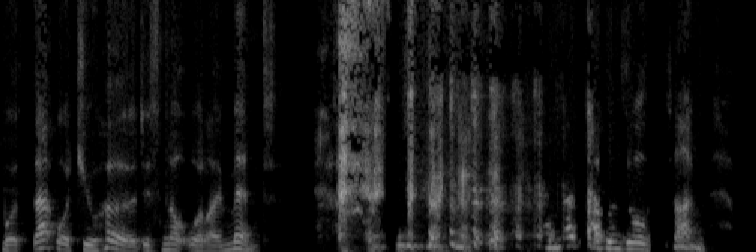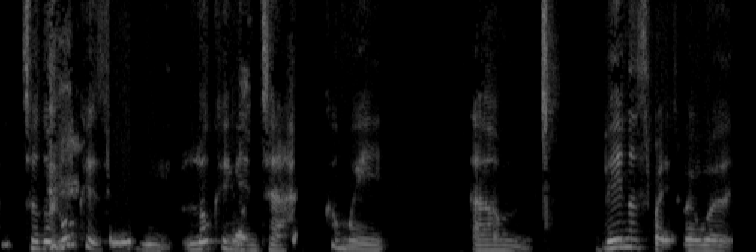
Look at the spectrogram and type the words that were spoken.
what that what you heard is not what I meant. and that happens all the time. So the book is really looking into how can we um, be in a space where we're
